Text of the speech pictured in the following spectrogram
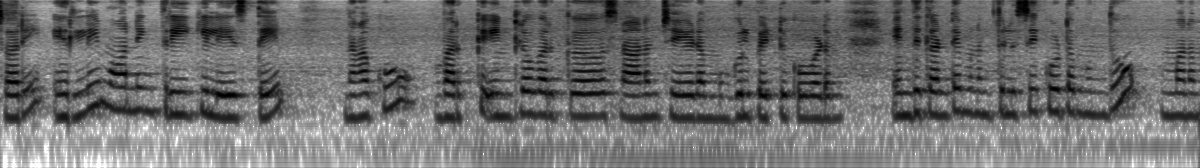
సారీ ఎర్లీ మార్నింగ్ త్రీకి లేస్తే నాకు వర్క్ ఇంట్లో వర్క్ స్నానం చేయడం ముగ్గులు పెట్టుకోవడం ఎందుకంటే మనం తులసి కూట ముందు మనం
